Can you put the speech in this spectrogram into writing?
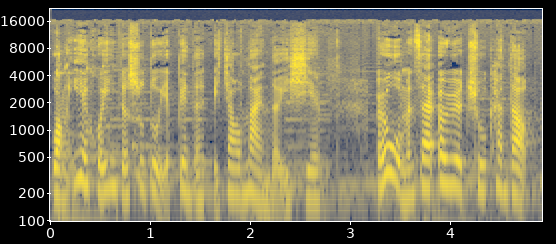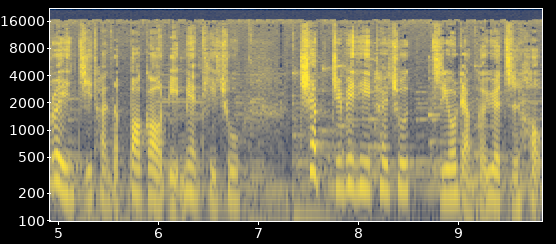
网页回应的速度也变得比较慢了一些。而我们在二月初看到瑞银集团的报告里面提出，Chat GPT 推出只有两个月之后，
